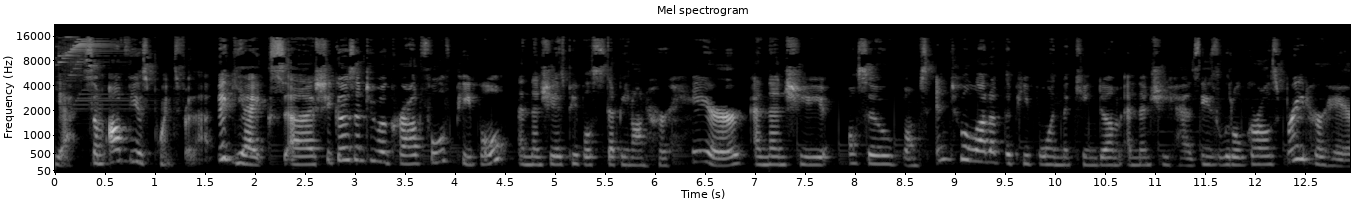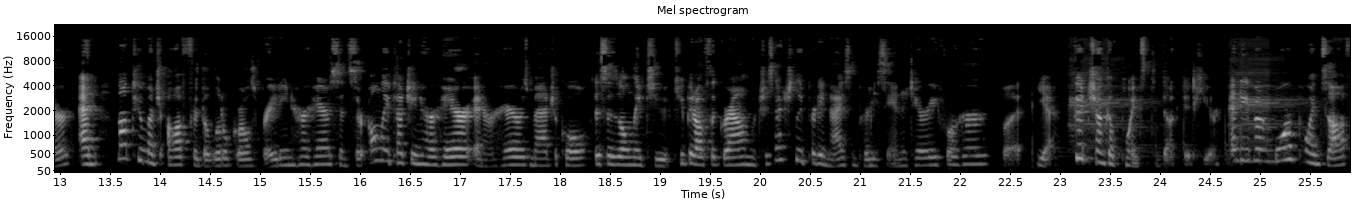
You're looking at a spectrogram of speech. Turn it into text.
Yeah, some obvious points for that. Big yikes. Uh, she goes into a crowd full of people, and then she has people stepping on her hair, and then she also bumps into a lot of the people in the kingdom, and then she has these little girls braid her hair, and not too much off for the little girls braiding her hair since they're only touching her hair and her hair is magical. This is only to keep it off the ground, which is actually pretty nice and pretty sanitary for her, but yeah, good chunk of points deducted here. And even more points off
